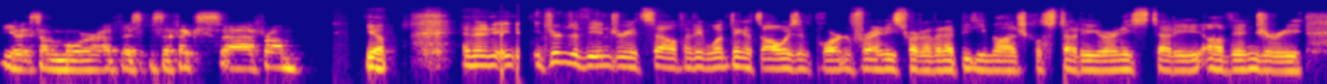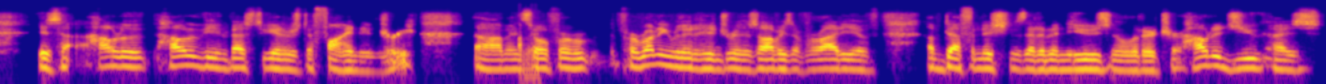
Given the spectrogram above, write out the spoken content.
you know some more of the specifics uh, from. Yep. And then in, in, terms of the injury itself, I think one thing that's always important for any sort of an epidemiological study or any study of injury is how do how do the investigators define injury? Um, and so for for running related injury, there's always a variety of of definitions that have been used in the literature. How did you guys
